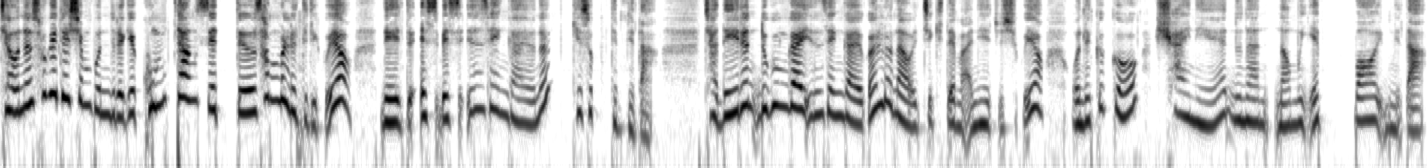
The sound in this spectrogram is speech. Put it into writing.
자, 오늘 소개되신 분들에게 곰탕 세트 선물로 드리고요. 내일도 SBS 인생가요는 계속됩니다. 자, 내일은 누군가의 인생가요가 흘러나올지 기대 많이 해주시고요. 오늘 끝곡 샤이니의 누나 너무 예뻐입니다.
